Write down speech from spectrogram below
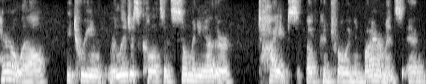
parallel between religious cults and so many other types of controlling environments. And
